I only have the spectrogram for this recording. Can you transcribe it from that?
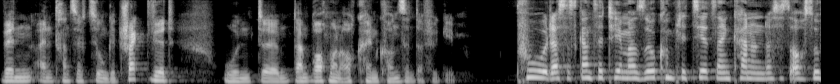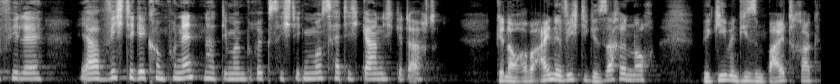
wenn eine Transaktion getrackt wird und äh, dann braucht man auch keinen Consent dafür geben. Puh, dass das ganze Thema so kompliziert sein kann und dass es auch so viele ja, wichtige Komponenten hat, die man berücksichtigen muss, hätte ich gar nicht gedacht. Genau, aber eine wichtige Sache noch. Wir geben in diesem Beitrag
